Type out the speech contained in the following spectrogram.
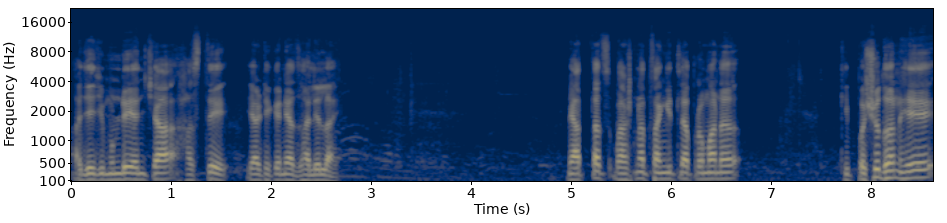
अजयजी मुंडे यांच्या हस्ते या ठिकाणी आज झालेलं आहे. मी आत्ताच भाषणात सांगितल्याप्रमाणे की पशुधन हे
